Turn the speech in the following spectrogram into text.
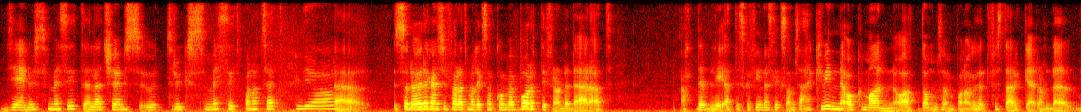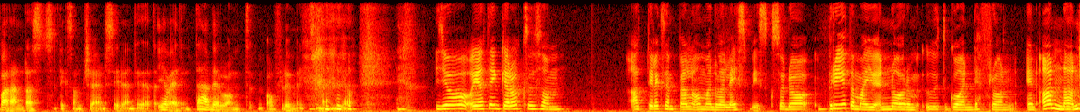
genusmässigt eller könsuttrycksmässigt på något sätt. Ja. Eh, så då är det kanske för att man liksom kommer bort ifrån det där att, att, det, blir, att det ska finnas liksom så här kvinna och man och att de som på något sätt förstärker de där varandras liksom könsidentiteter. Jag vet inte, det här blir långt och flummigt men ja. Ja, och jag tänker också som att till exempel om man då är lesbisk så då bryter man ju en norm utgående från en annan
